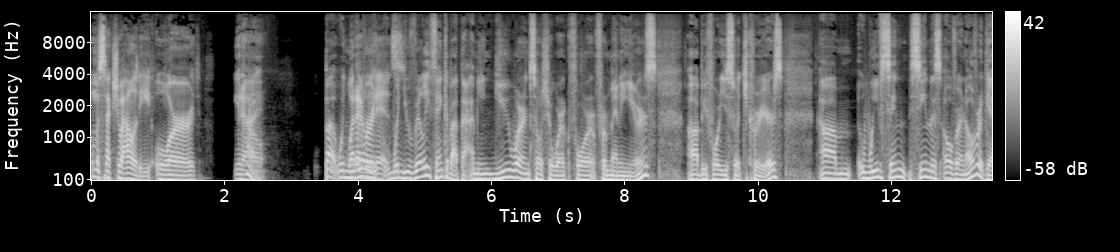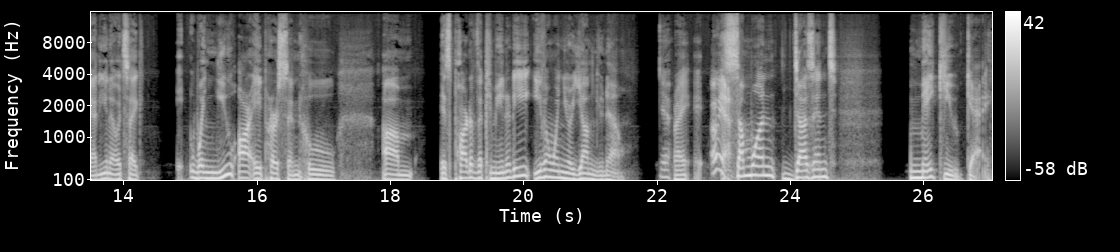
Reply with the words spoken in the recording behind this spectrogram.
homosexuality or you know Right. But when you whatever really, it is. when you really think about that, I mean, you were in social work for for many years uh, before you switched careers. Um, we've seen seen this over and over again. You know, it's like when you are a person who um, is part of the community, even when you're young, you know, Yeah. right? Oh, yeah. someone doesn't make you gay.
